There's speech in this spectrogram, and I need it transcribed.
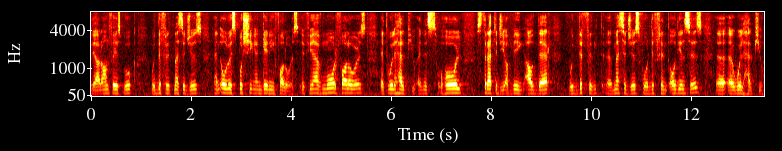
they are on Facebook with different messages and always pushing and gaining followers. If you have more followers, it will help you. And this whole strategy of being out there with different uh, messages for different audiences uh, uh, will help you.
